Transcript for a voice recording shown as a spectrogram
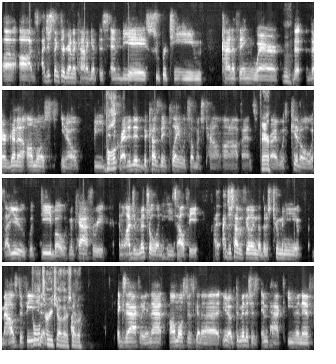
uh, odds. I just think they're going to kind of get this NBA super team kind of thing where mm. the, they're going to almost you know be discredited because they play with so much talent on offense. Fair. Right. With Kittle, with Aiyuk, with Deebo, with McCaffrey, and Elijah Mitchell when he's healthy. I, I, just have a feeling that there's too many mouths to feed. Vulture each other, sort I, of. Exactly, and that almost is gonna, you know, diminish his impact, even if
